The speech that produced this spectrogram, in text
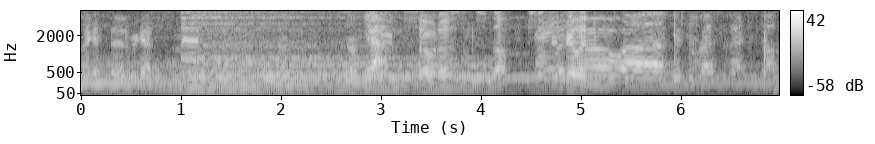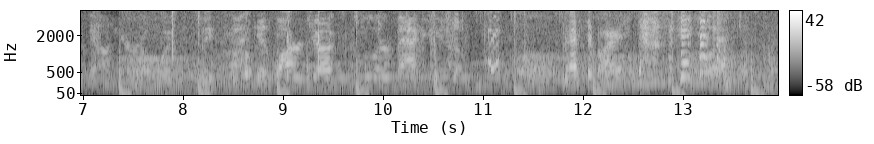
Like I said, we got snacks. Drunk Yeah. food and sodas and stuff. So if you're Let's feeling go uh, get the rest of that stuff down here real quick. Sweet. You guys get water jugs, cooler, vacuum. Rest of our stuff.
